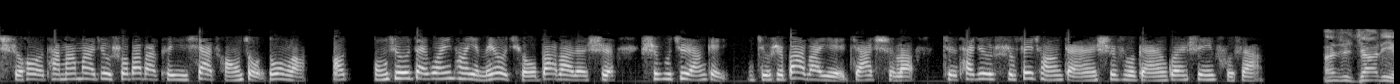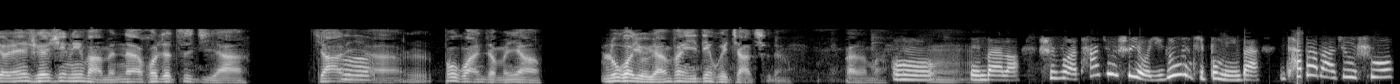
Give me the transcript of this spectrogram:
时候，他妈妈就说爸爸可以下床走动了，然后同修在观音堂也没有求爸爸的事，师傅居然给就是爸爸也加持了。就他就是非常感恩师傅，感恩观世音菩萨。但是家里有人学心灵法门呢，或者自己啊，家里啊，呃不管怎么样，如果有缘分，一定会加持的，明白了吗？嗯，嗯，明白了，师傅，他就是有一个问题不明白，他爸爸就说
